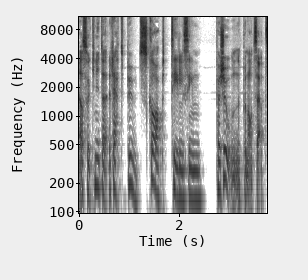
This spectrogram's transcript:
alltså knyta rätt budskap till sin person på något sätt,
